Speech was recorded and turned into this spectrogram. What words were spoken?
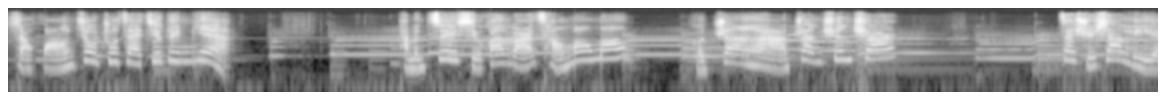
小黄就住在街对面。他们最喜欢玩藏猫猫和转啊转圈圈。在学校里，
